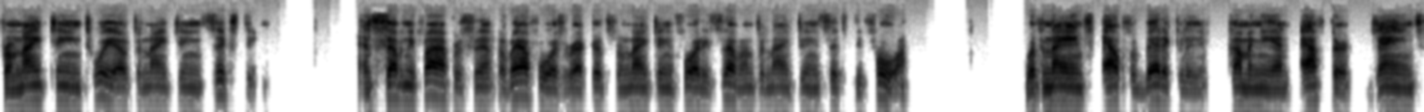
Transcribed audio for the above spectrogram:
from 1912 to 1960 and 75% of Air Force records from 1947 to 1964, with names alphabetically coming in after James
